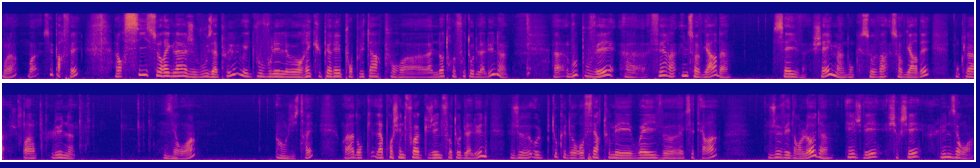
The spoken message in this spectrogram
Voilà, c'est parfait. Alors si ce réglage vous a plu et que vous voulez le récupérer pour plus tard pour euh, une autre photo de la Lune, euh, vous pouvez euh, faire une sauvegarde, Save Shame, donc sauvegarder. Donc là, par exemple, Lune 01, enregistrer. Voilà, donc la prochaine fois que j'ai une photo de la Lune, je, plutôt que de refaire tous mes waves, euh, etc., je vais dans Load et je vais chercher Lune 01.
